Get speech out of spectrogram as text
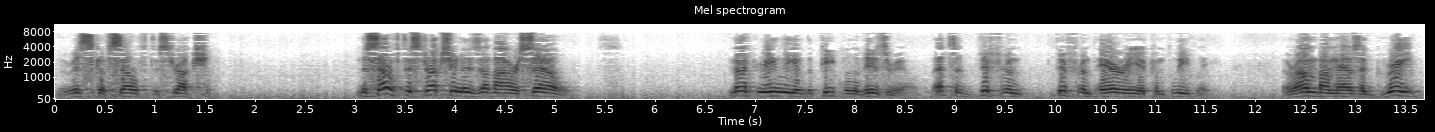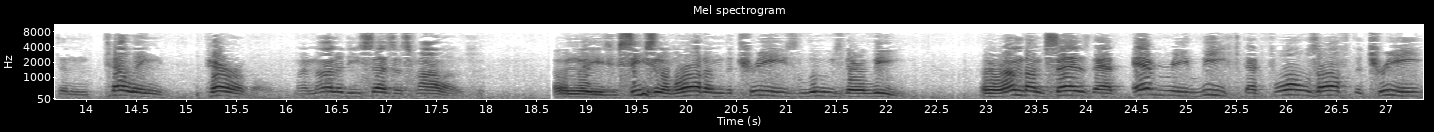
The risk of self-destruction. The self-destruction is of ourselves. not really of the people of Israel. That's a different, different area completely. The Rambam has a great and telling parable. Maimonides says as follows. In the season of autumn, the trees lose their leaves. And the Rambam says that every leaf that falls off the tree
